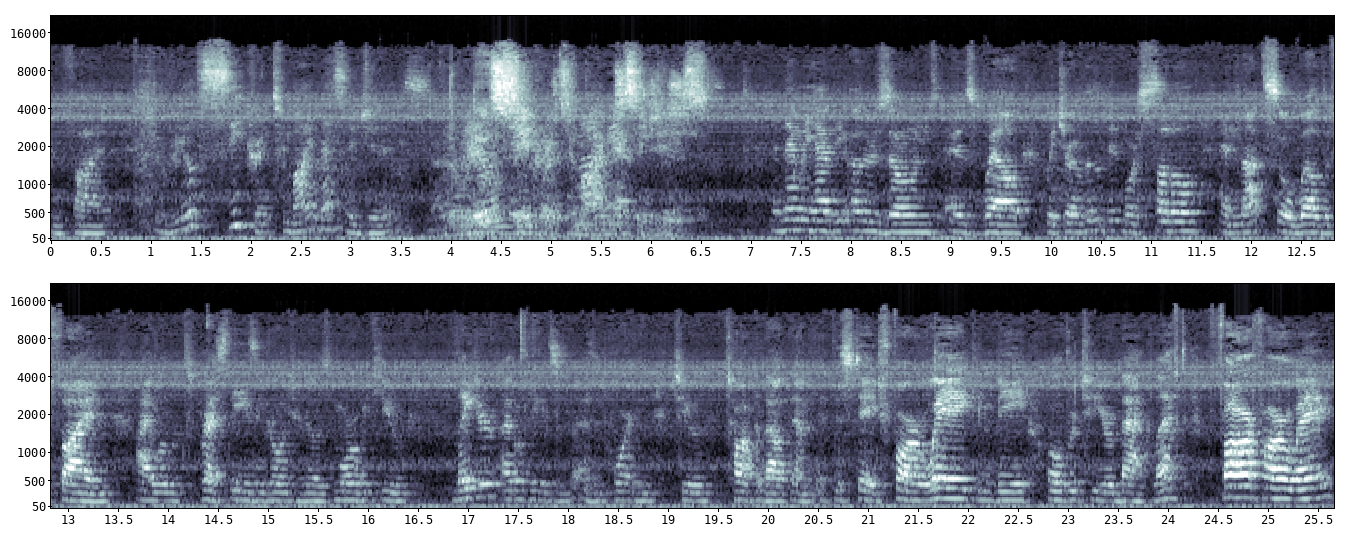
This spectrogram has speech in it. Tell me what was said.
Confide. The real secret to my message is. The real secret to my message is. And then we have the other zones as well, which are a little bit more subtle and not so well defined. I will express these and go into those more with you later. I don't think it's as important to talk about them at this stage. Far away can be over to your back left. Far, far away.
